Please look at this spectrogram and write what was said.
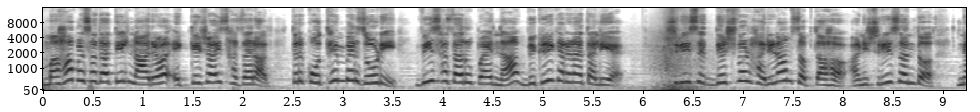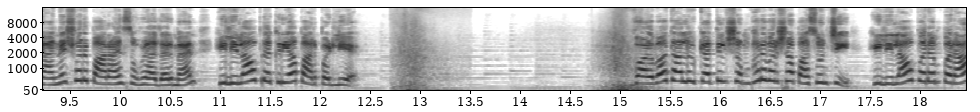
महाप्रसादातील नारळ एक्केचाळीस हजारात तर कोथिंबीर जोडी वीस हजार रुपयांना विक्री करण्यात आली आहे. श्री सिद्धेश्वर हरिनाम सप्ताह आणि श्री संत ज्ञानेश्वर पारायण सोहळ्यादरम्यान ही लिलाव प्रक्रिया पार पडली आहे. वाळवा तालुक्यातील शंभर वर्षापासूनची ही लिलाव परंपरा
